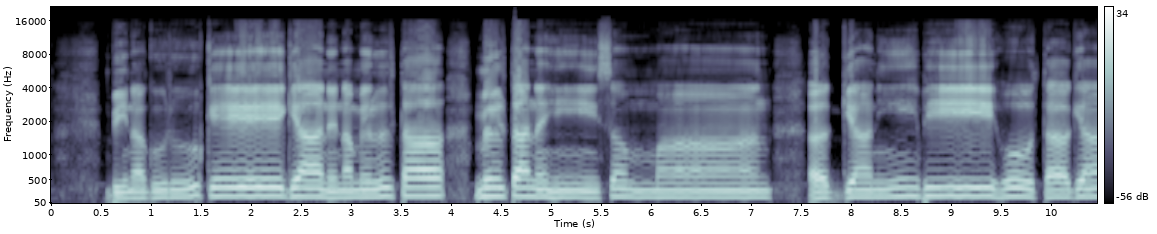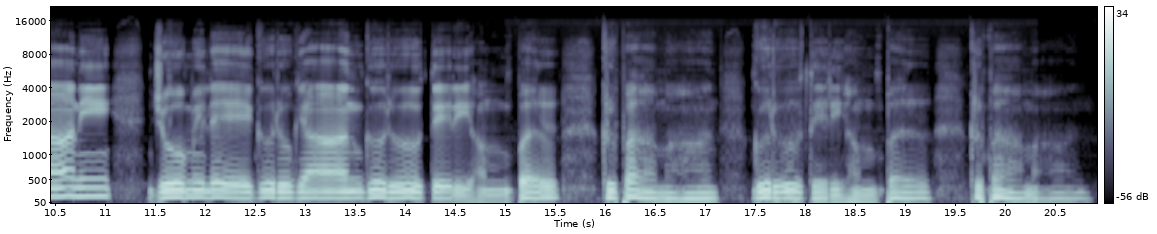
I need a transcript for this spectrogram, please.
बिना गुरु के ज्ञान न मिलता मिलता नहीं सम्मान। अज्ञानी भी होता ज्ञानी, जो मिले गुरु ज्ञान, गुरु तेरी हम पर कृपा महान, गुरु तेरी हम पर कृपा महान।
